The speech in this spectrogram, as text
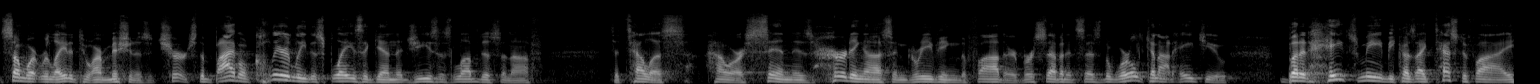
somewhat related to our mission as a church, the Bible clearly displays again that Jesus loved us enough to tell us how our sin is hurting us and grieving the Father. Verse 7, it says, The world cannot hate you, but it hates me because I testify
